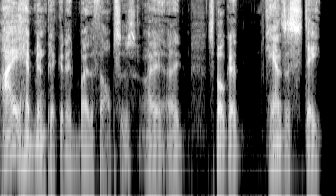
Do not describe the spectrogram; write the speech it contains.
I had been picketed by the Phelpses. I, I spoke at Kansas State.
